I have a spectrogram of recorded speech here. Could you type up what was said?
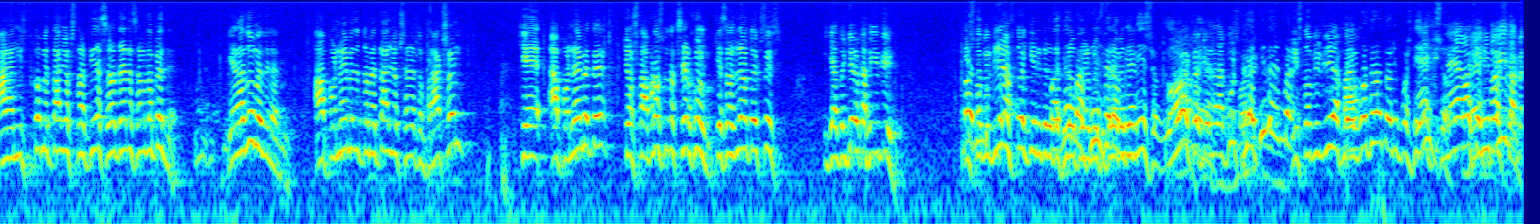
αναμνηστικό μετάλλιο εκστρατεία 41-45. Για να δούμε δηλαδή. Απονέμεται το μετάλλιο εξαιρέτων πράξεων και απονέμεται και ο Σταυρός των Ταξιαρχών. Και σας λέω το εξής για τον κύριο καθηγητή. Μα Στο δεν- βιβλίο αυτό, κύριε Μα δεν Τριταφυλόπουλο, με αν μου αφήσετε να επιτρέπετε. μιλήσω. Όχι, όχι, να ακούσετε. Γιατί δεν με- Στο βιβλίο αυτό. Μα εγώ θέλω να τον Έχει, υποστηρίξω. ναι, όχι, όχι, το είδαμε,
